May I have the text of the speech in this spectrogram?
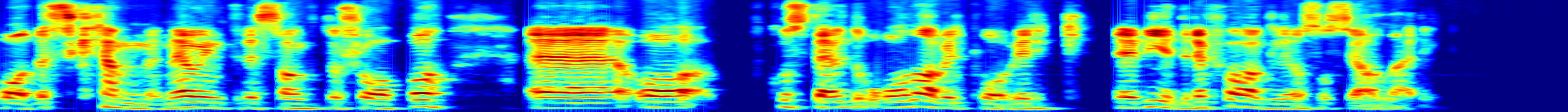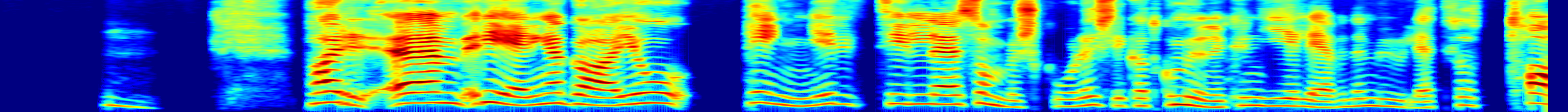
både skremmende og interessant å se på. Eh, og hvordan det òg vil påvirke videre faglig og sosial læring. Mm. Par, eh, regjeringa ga jo penger til sommerskole, slik at kommunen kunne gi elevene mulighet til å ta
